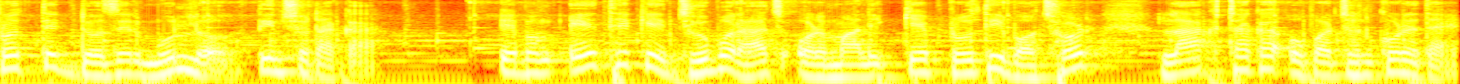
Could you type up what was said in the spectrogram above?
প্রত্যেক ডোজের মূল্য তিনশো টাকা। এবং এ থেকে যুবরাজ ওর মালিককে প্রতি বছর লাখ টাকা উপার্জন করে দেয়।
